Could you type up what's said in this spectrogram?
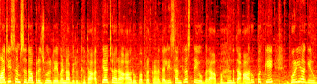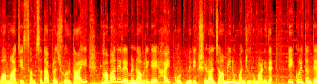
ಮಾಜಿ ಸಂಸದ ಪ್ರಜ್ವಲ್ ರೇವಣ್ಣ ವಿರುದ್ಧದ ಅತ್ಯಾಚಾರ ಆರೋಪ ಪ್ರಕರಣದಲ್ಲಿ ಸಂತ್ರಸ್ತೆಯೊಬ್ಬರ ಅಪಹರಣದ ಆರೋಪಕ್ಕೆ ಗುರಿಯಾಗಿರುವ ಮಾಜಿ ಸಂಸದ ಪ್ರಜ್ವಲ್ ತಾಯಿ ಭವಾನಿ ರೇವಣ್ಣ ಅವರಿಗೆ ಹೈಕೋರ್ಟ್ ನಿರೀಕ್ಷಣಾ ಜಾಮೀನು ಮಂಜೂರು ಮಾಡಿದೆ. ಈ ಕುರಿತಂತೆ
